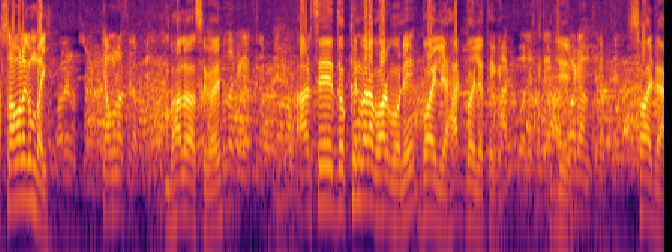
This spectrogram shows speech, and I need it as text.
আসসালামু আলাইকুম ভাই। কেমন আছেন আপনি? ভালো আছে ভাই। কোথা থেকে আসছেন আপনি? আর সে দক্ষিণ পাড়া ভরবনে বয়লে হাট বয়লা থেকে। হাট বলে থেকে। জি। ছয়টা।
